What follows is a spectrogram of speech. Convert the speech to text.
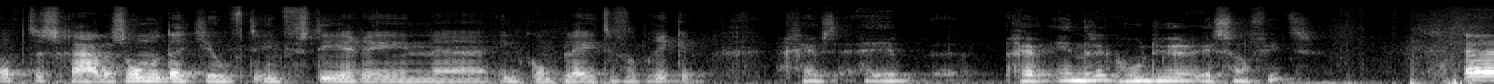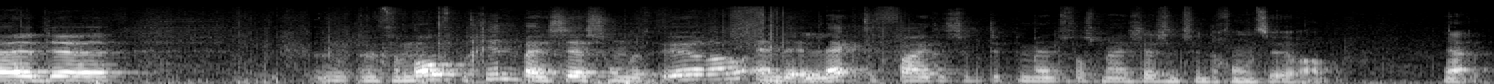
op te schalen zonder dat je hoeft te investeren in, in complete fabrieken. Geef, geef een indruk, hoe duur is zo'n fiets? de, een vermogen begint bij 600 euro en de Electrified is op dit moment volgens mij 2600 euro. Ja.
